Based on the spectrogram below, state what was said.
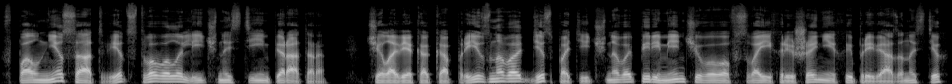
вполне соответствовала личности императора, человека капризного, деспотичного, переменчивого в своих решениях и привязанностях,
